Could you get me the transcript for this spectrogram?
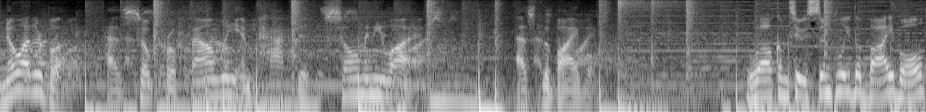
No other book has so profoundly impacted so many lives as the Bible. Welcome to Simply the Bible,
